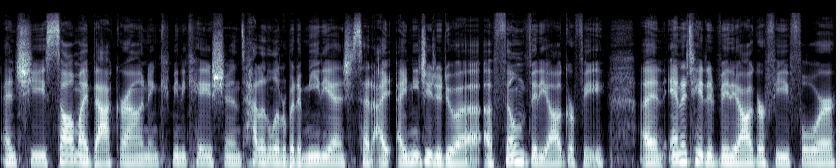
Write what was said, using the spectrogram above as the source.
And she saw my background in communications, had a little bit of media, and she said, I, I need you to do a, a film videography, an annotated videography for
